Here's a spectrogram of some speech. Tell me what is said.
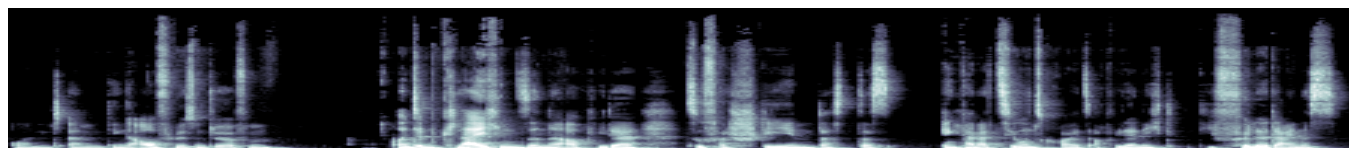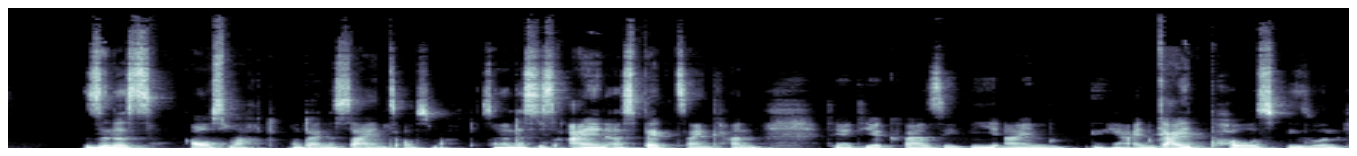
und ähm, Dinge auflösen dürfen. Und im gleichen Sinne auch wieder zu verstehen, dass das Inkarnationskreuz auch wieder nicht die Fülle deines Sinnes ausmacht und deines Seins ausmacht, sondern dass es ein Aspekt sein kann, der dir quasi wie ein, ja, ein Guidepost, wie so, ein,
